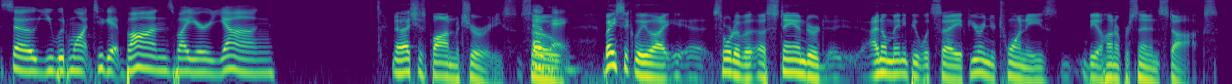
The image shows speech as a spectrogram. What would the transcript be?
so you would want to get bonds while you're young. No, that's just bond maturities. So okay. basically, like uh, sort of a, a standard. uh, I know many people would say if you're in your 20s, be 100% in stocks,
